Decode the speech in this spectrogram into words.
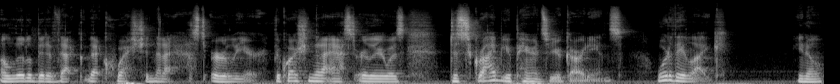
a little bit of that, that question that I asked earlier. The question that I asked earlier was describe your parents or your guardians. What are they like? You know,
